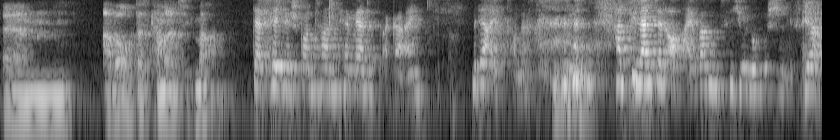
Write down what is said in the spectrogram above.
Ähm, aber auch das kann man natürlich machen. Da fällt mir spontan Herr Mertesacker ein. Mit der Eistonne. So. Hat vielleicht dann auch einfach einen psychologischen Effekt. Ja,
